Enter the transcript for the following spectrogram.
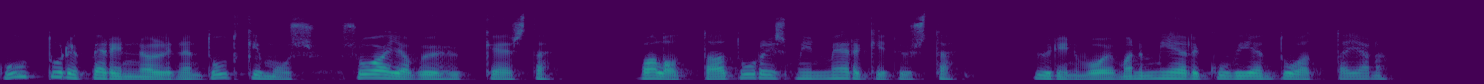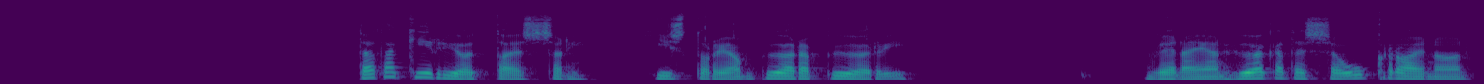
Kulttuuriperinnöllinen tutkimus suojavyöhykkeestä valottaa turismin merkitystä ydinvoiman mielikuvien tuottajana. Tätä kirjoittaessani historian pyörä pyörii. Venäjän hyökätessä Ukrainaan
